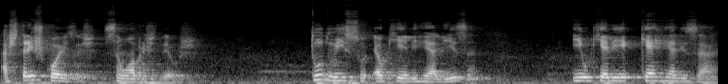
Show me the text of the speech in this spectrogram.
as três coisas, são obras de Deus. Tudo isso é o que ele realiza e o que ele quer realizar.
